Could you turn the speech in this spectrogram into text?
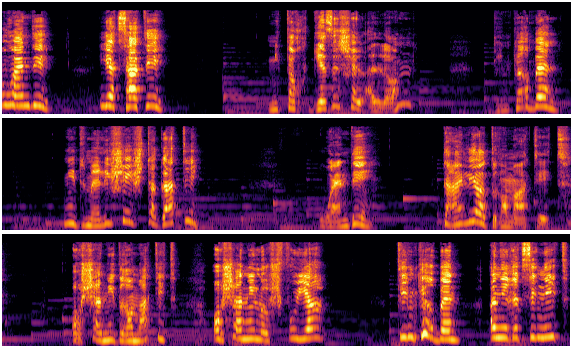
ונדי, יצאתי! מתוך גזע של אלון? טינקרבן, נדמה לי שהשתגעתי. ונדי, די להיות דרמטית. או שאני דרמטית, או שאני לא שפויה. טינקרבן, אני רצינית.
